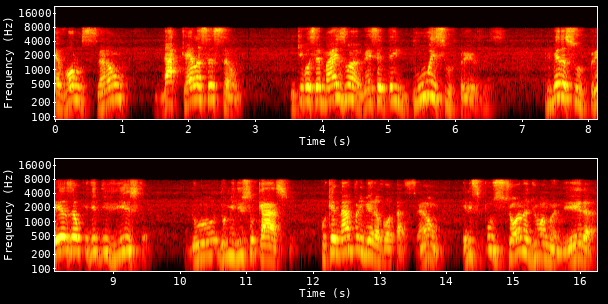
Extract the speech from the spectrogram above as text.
evolução daquela sessão, em que você, mais uma vez, você tem duas surpresas. Primeira surpresa é o pedido de vista do, do ministro Cássio, porque na primeira votação ele se posiciona de uma maneira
